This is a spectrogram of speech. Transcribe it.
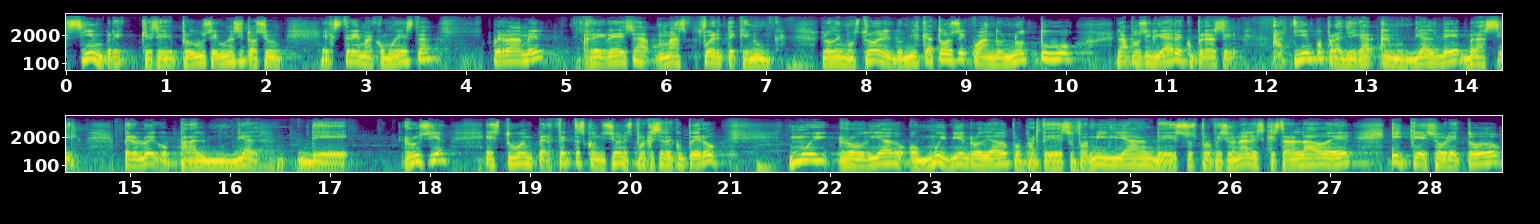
siempre que se produce una situación extrema como esta, pues Radamel regresa más fuerte que nunca. Lo demostró en el 2014 cuando no tuvo la posibilidad de recuperarse a tiempo para llegar al Mundial de Brasil. Pero luego, para el Mundial de Rusia, estuvo en perfectas condiciones porque se recuperó muy rodeado o muy bien rodeado por parte de su familia, de esos profesionales que están al lado de él y que sobre todo,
